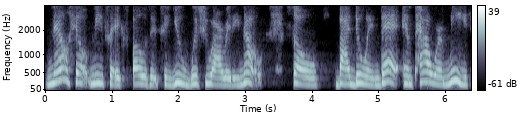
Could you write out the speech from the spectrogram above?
now help me to expose it to you, which you already know. So by doing that, empower me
